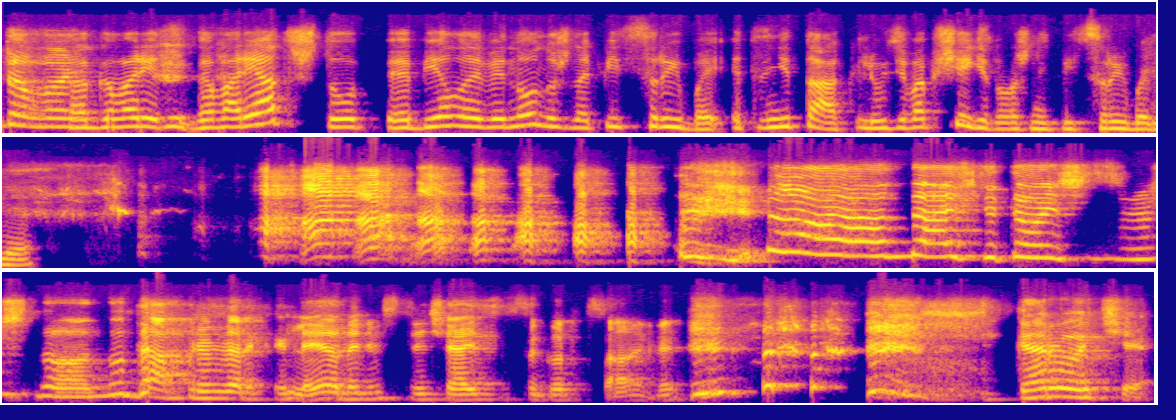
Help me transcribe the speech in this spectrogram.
Давай. Как говорит, говорят, что э, белое вино нужно пить с рыбой. Это не так. Люди вообще не должны пить с рыбами. А, Настя, это очень смешно. Ну да, например, Лена не встречается с огурцами. Короче,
